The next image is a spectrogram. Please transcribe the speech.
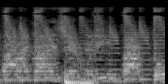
para caer siempre el impacto.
